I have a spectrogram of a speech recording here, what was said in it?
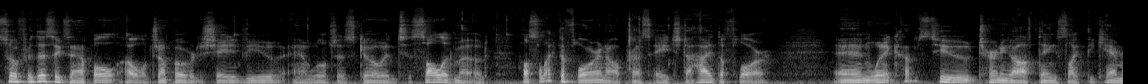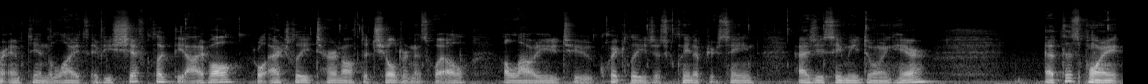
So for this example, I will jump over to shaded view and we'll just go into solid mode. I'll select the floor and I'll press H to hide the floor. And when it comes to turning off things like the camera empty and the lights, if you shift click the eyeball, it will actually turn off the children as well, allowing you to quickly just clean up your scene as you see me doing here. At this point,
